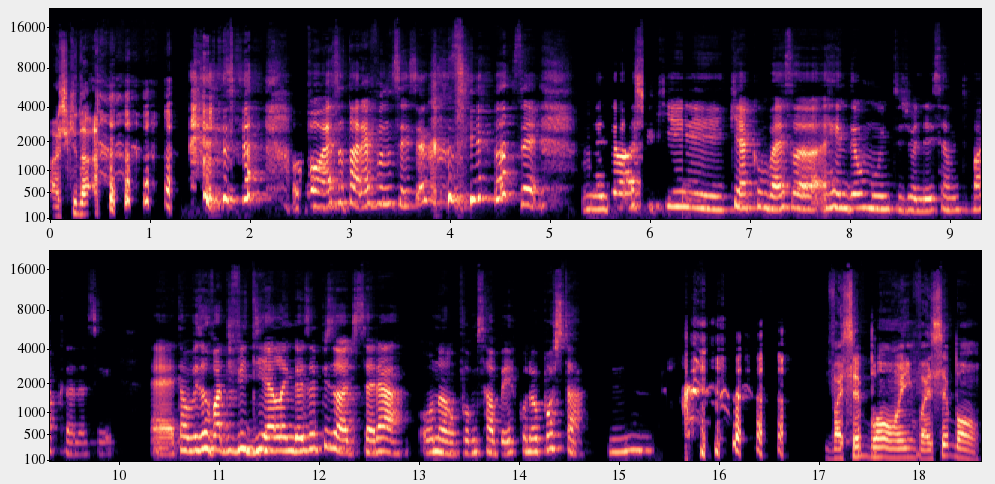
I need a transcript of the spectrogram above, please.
Acho que dá. Bom, essa tarefa eu não sei se eu consigo fazer, mas eu acho que, que a conversa rendeu muito, Julia. Isso é muito bacana, assim. É, talvez eu vá dividir ela em dois episódios, será? Ou não? Vamos saber quando eu postar. Hum. Vai ser bom, hein? Vai ser bom.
